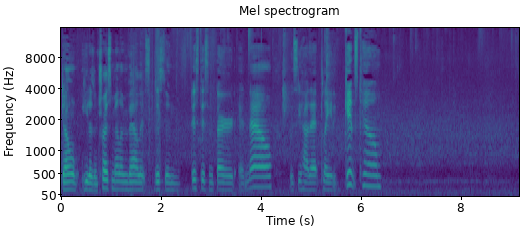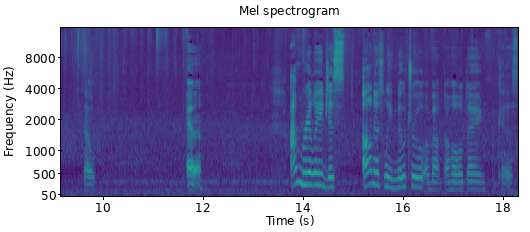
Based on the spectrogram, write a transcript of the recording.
don't he doesn't trust mail-in ballots this and this this and third, and now we see how that played against him. So Anna. I'm really just honestly neutral about the whole thing because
